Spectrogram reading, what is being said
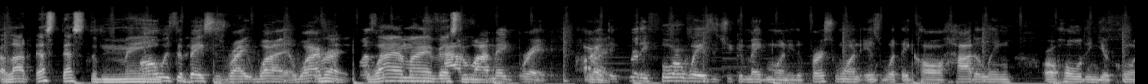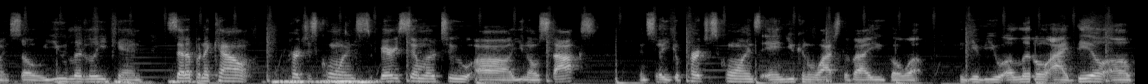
a lot. That's that's the main. always the basis, right? Why? Why? Right. Why am I investing How do I make bread? All right. Right. There's really four ways that you can make money. The first one is what they call hodling or holding your coins. So you literally can set up an account, purchase coins, very similar to uh, you know stocks, and so you can purchase coins and you can watch the value go up. To give you a little idea of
